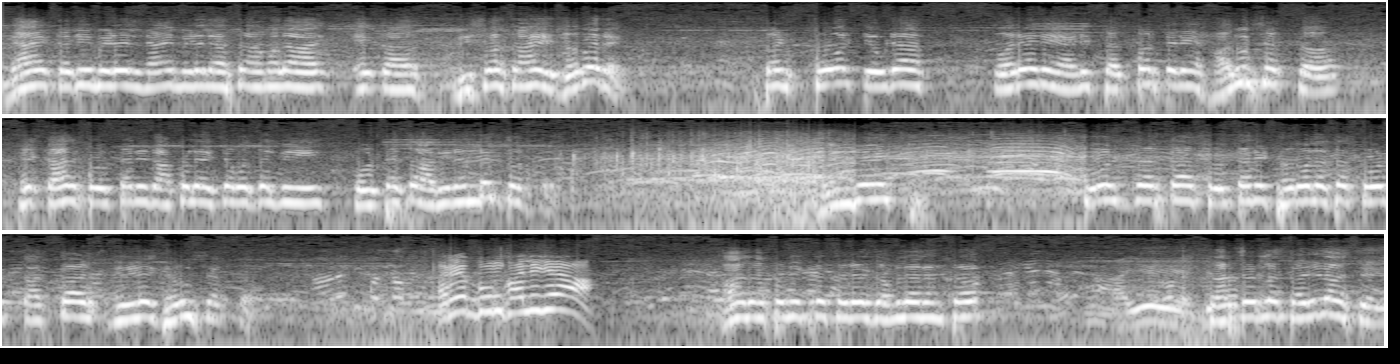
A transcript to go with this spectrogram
न्याय कधी मिळेल न्याय मिळेल असा आम्हाला एक विश्वास आहे जरूर आहे. पण कोर्ट एवढ्या त्वरेने आणि तत्परतेने हालू शकतं हे काल कोर्टाने दाखवलं. याच्याबद्दल मी कोर्टाचं अभिनंदन करतो म्हणजे कोर्ट जर का कोर्टाने ठरवलं तर कोर्ट तात्काळ निर्णय घेऊ शकतं. अरे बूम खाली घ्या. आज आपण इकडे सगळे जमल्यानंतर सरकारला कळलं असेल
